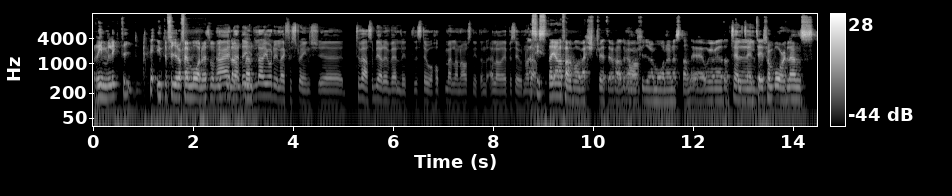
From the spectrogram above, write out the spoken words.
rimlig tid. inte 4-5 månader som nej, ibland. det, Men där gjorde ju Life is Strange. Eh, tyvärr så blir det väldigt stora hopp mellan avsnitten, eller episoderna den sista i alla fall var värst vet jag. Det var Ja. fyra månader nästan. Det, och jag vet att Telltale- eh, Tales from Borderlands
